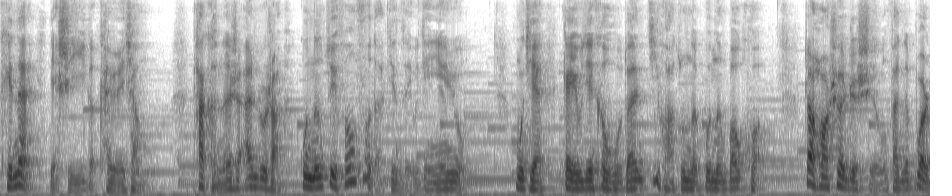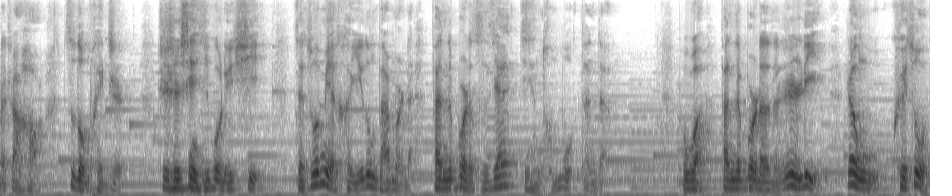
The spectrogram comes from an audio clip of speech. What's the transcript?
K9 也是一个开源项目，它可能是安卓上功能最丰富的电子邮件应用。目前，该邮件客户端计划中的功能包括账号设置使用 Thunderbird 账号自动配置，支持信息过滤器在桌面和移动版本的 Thunderbird 之间进行同步等等。不过，Thunderbird 的日历、任务、馈送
